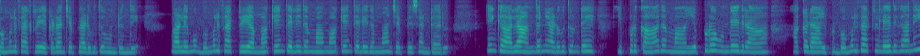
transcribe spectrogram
బొమ్మల ఫ్యాక్టరీ ఎక్కడ అని చెప్పి అడుగుతూ ఉంటుంది. వాళ్ళేమో బొమ్మల ఫ్యాక్టరీయా మాకేం తెలియదమ్మా మాకేం తెలియదమ్మా అని చెప్పేసి అంటారు. ఇంకా అలా అందరినీ అడుగుతుంటే ఇప్పుడు కాదమ్మా ఎప్పుడో ఉండేదిరా. అక్కడ ఇప్పుడు బొమ్మల ఫ్యాక్టరీ లేదు కానీ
